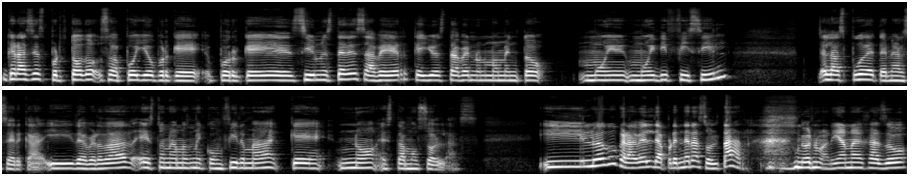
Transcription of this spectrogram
gracias por todo su apoyo, porque, porque sin ustedes saber que yo estaba en un momento muy, muy difícil, las pude tener cerca. Y de verdad, esto nada más me confirma que no estamos solas. Y luego grabé el de aprender a soltar con Mariana Jasso.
